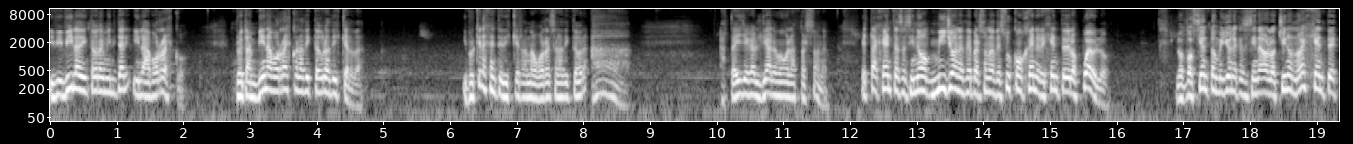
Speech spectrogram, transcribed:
Y viví la dictadura militar y la aborrezco. Pero también aborrezco las dictaduras de izquierda. ¿Y por qué la gente de izquierda no aborrece la dictadura? Ah, hasta ahí llega el diálogo con las personas. Esta gente asesinó millones de personas de sus congéneres, gente de los pueblos. Los 200 millones que asesinaron los chinos no es gente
